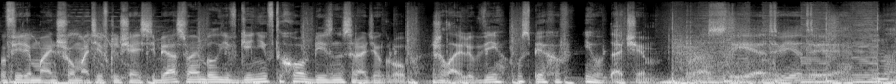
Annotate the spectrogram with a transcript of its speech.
В эфире Mind Show «Мотив. Включай себя». С вами был Евгений Евтухов, Бизнес Радио Групп. Желаю любви, успехов и удачи. Простые ответы на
